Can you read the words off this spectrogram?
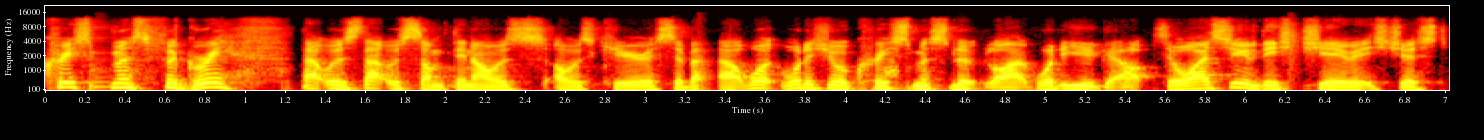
Christmas for Griff. That was that was something I was I was curious about. What what does your Christmas look like? What do you get up to? I assume this year it's just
